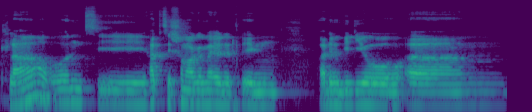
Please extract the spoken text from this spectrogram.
klar, und sie hat sich schon mal gemeldet wegen bei dem Video ähm,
